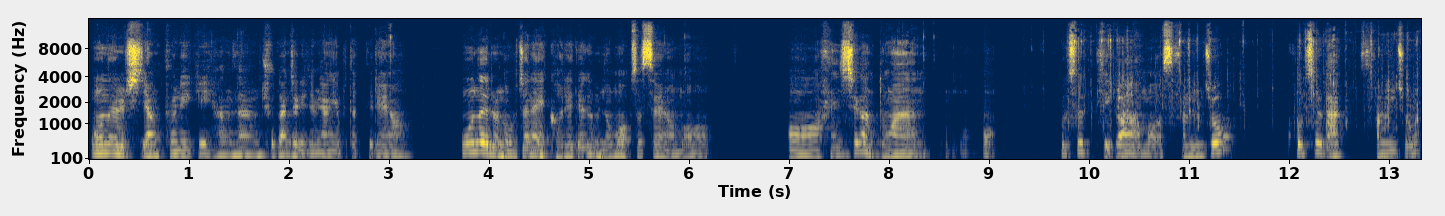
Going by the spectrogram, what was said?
오늘 시장 분위기 항상 주관적인 좀 양해 부탁드려요. 오늘은 오전에 거래 대금이 너무 없었어요. 뭐 어, 한 시간 동안 뭐 코스피가 뭐 3조, 코스닥 3조,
